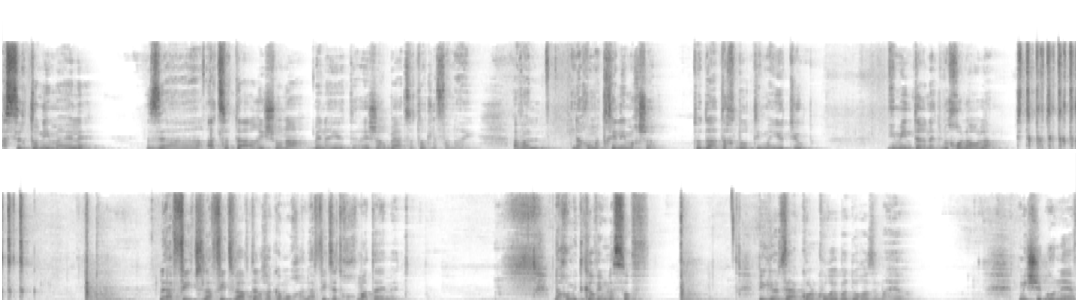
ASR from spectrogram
הסרטונים האלה זה ההצתה הראשונה, בין היתר, יש הרבה הצתות לפניי. אבל אנחנו מתחילים עכשיו, תודעת אחדות עם היוטיוב, עם אינטרנט בכל העולם. להפיץ, להפיץ, ואהבת לך כמוך, להפיץ את חוכמת האמת. אנחנו מתקרבים לסוף. בגלל זה הכל קורה בדור הזה מהר. מי שגונב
